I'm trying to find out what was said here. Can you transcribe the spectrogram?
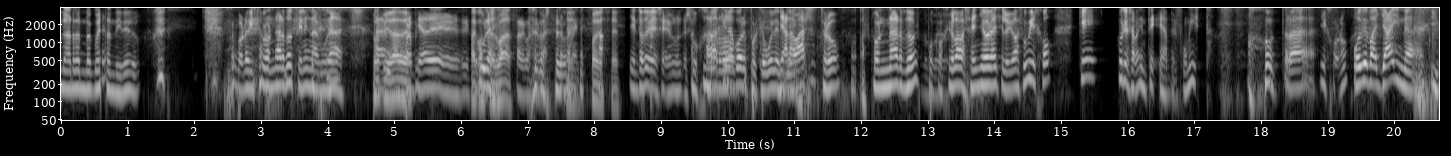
Nardos no cuestan dinero. Pues por lo visto los nardos tienen algunas Propiedades. propiedades Para curas. conservar. Para conservar, exactamente. Puede ser. Y entonces en su jarro por- porque huele de bien. alabastro con nardos, pues cogió la señora y se lo llevó a su hijo, que curiosamente era perfumista. Otra. Hijo, ¿no? O de vagina. Y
